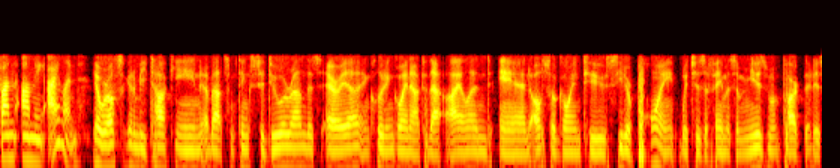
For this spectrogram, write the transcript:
fun on the island. Yeah, we're also going to be talking about some things to do around this area, including going out to that island and also going to Cedar Point, which is a famous amusement park that is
